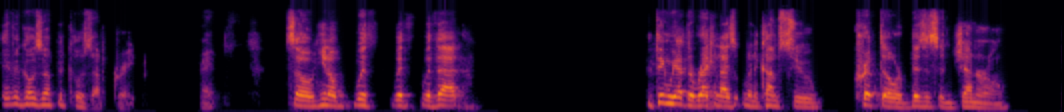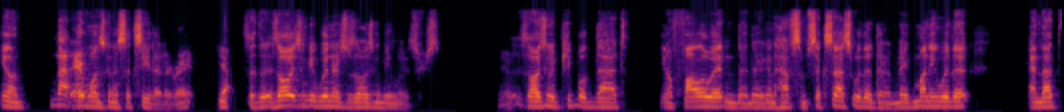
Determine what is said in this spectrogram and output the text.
if it goes up, it goes up. Great. Right. So, you know, with with with that, the thing we have to recognize when it comes to crypto or business in general, you know, not everyone's going to succeed at it, right? Yeah. So there's always going to be winners. There's always going to be losers. Yep. There's always going to be people that you know follow it and then they're going to have some success with it. They're going to make money with it, and that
